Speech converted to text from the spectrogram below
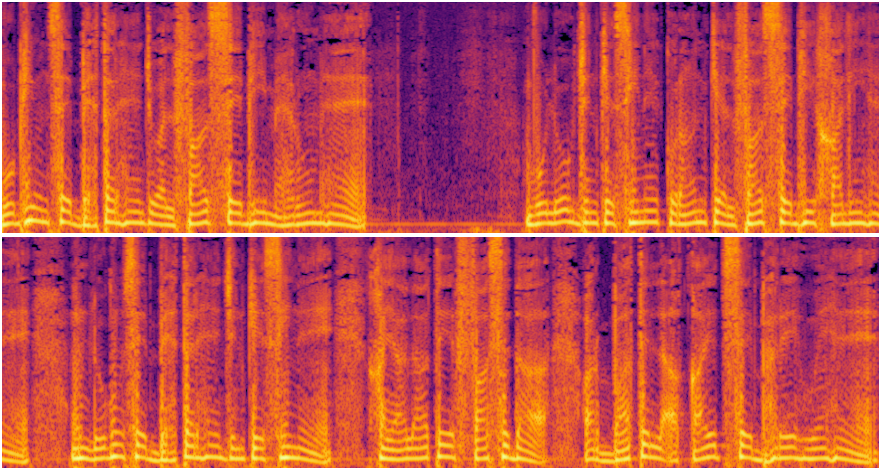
वो भी उनसे बेहतर हैं जो अल्फाज से भी महरूम हैं। वो लोग जिनके सीने कुरान के अल्फाज से भी खाली हैं, उन लोगों से बेहतर हैं जिनके सीने ख्यालात फासदा और बातिल अकायद से भरे हुए हैं।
